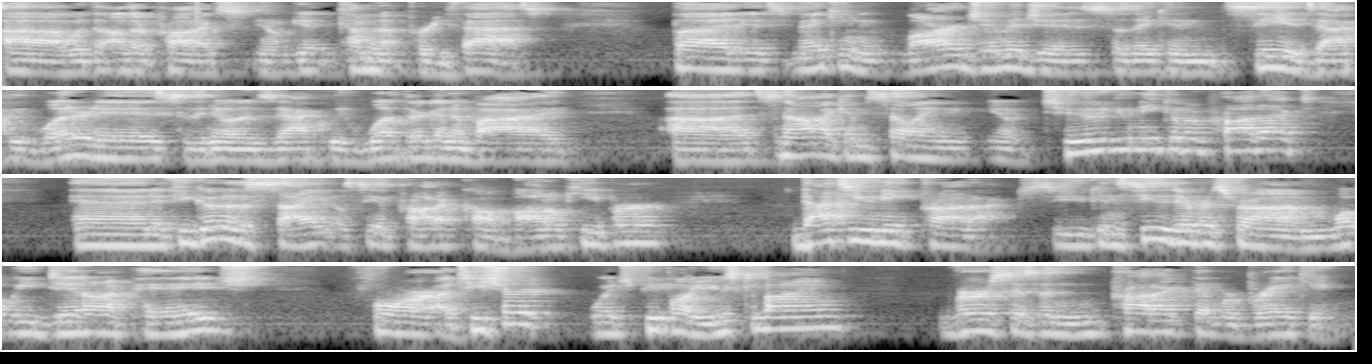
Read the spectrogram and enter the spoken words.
uh, with the other products, you know, get coming up pretty fast but it's making large images so they can see exactly what it is, so they know exactly what they're going to buy. Uh, it's not like I'm selling, you know, too unique of a product. And if you go to the site, you'll see a product called Bottle Keeper. that's a unique product. So you can see the difference from what we did on a page for a t-shirt, which people are used to buying, versus a product that we're breaking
